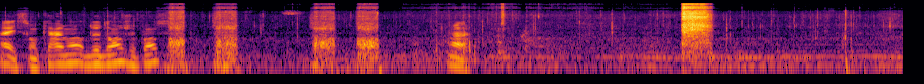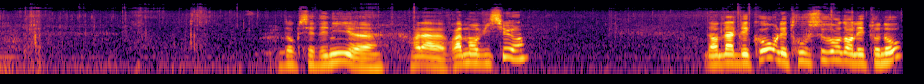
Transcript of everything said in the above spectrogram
Ah, ils sont carrément dedans, je pense. Voilà. Donc c'est des nids euh, voilà, vraiment vicieux. hein. Dans de la déco, on les trouve souvent dans les tonneaux.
